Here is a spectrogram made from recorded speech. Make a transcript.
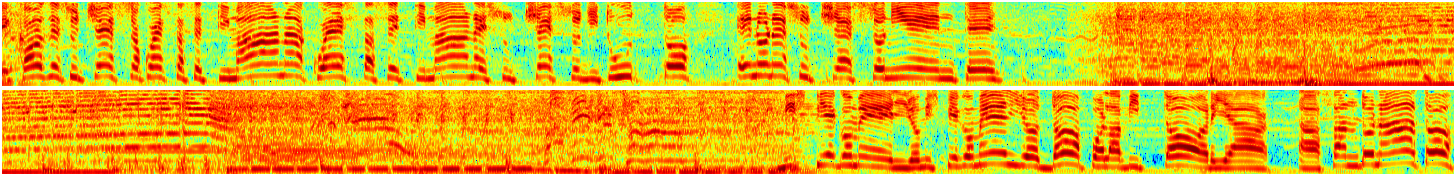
E cosa è successo questa settimana? Questa settimana è successo di tutto e non è successo niente. Mi spiego meglio, mi spiego meglio. Dopo la vittoria a San Donato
